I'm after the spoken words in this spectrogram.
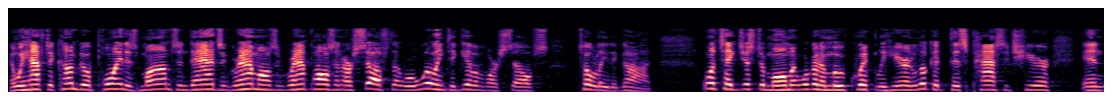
And we have to come to a point as moms and dads and grandmas and grandpas and ourselves that we're willing to give of ourselves totally to God. I want to take just a moment. We're going to move quickly here and look at this passage here in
